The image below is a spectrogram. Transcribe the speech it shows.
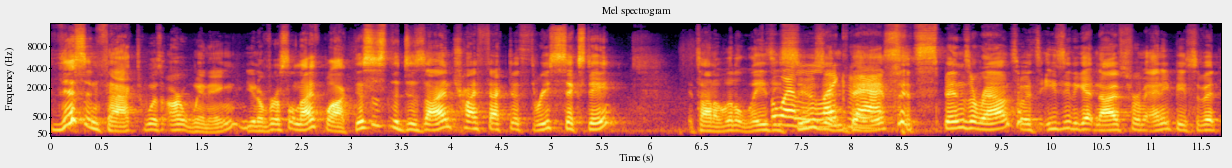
This, in fact, was our winning universal knife block. This is the Design Trifecta 360. It's on a little lazy Ooh, Susan like base. that. It spins around, so it's easy to get knives from any piece of it.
